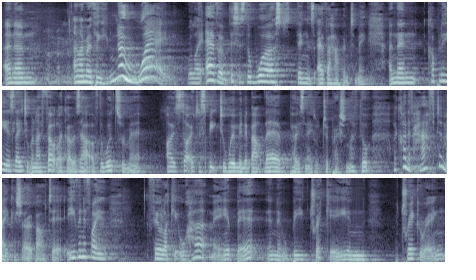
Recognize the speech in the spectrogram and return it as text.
And um, and I remember thinking, "No way will I ever. This is the worst thing that's ever happened to me." And then a couple of years later, when I felt like I was out of the woods from it, I started to speak to women about their postnatal depression. I thought I kind of have to make a show about it, even if I feel like it will hurt me a bit and it will be tricky and triggering.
